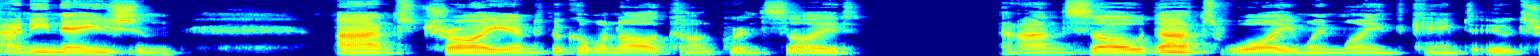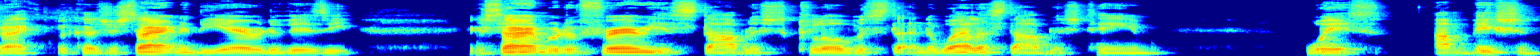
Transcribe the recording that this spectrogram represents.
any nation, and try and become an all conquering side. And so that's why my mind came to Utrecht because you're starting in the Eredivisie, you're starting with a very established club and a well established team with ambition.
